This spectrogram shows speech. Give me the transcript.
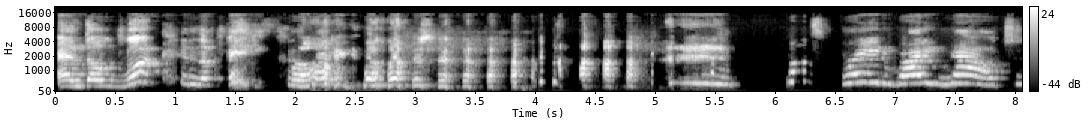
And the look in the face. Oh my gosh. just prayed right now to,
